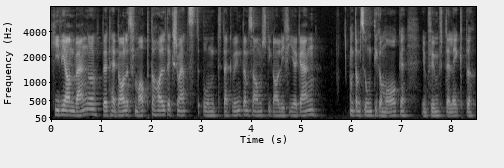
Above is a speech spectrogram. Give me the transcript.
Kilian Wenger, dort hat alles vom Abhalten geschwätzt und der gewinnt am Samstag alle vier Gänge. Und am Sonntagmorgen im fünften legt er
